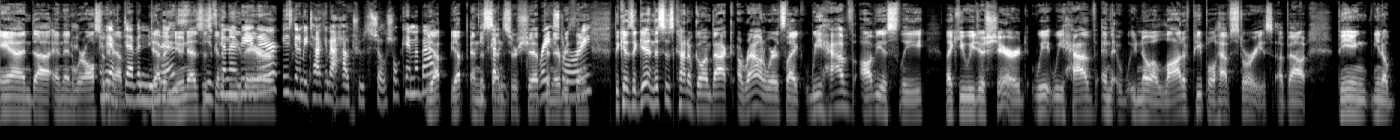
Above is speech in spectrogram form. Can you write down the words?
And uh, and then we're also going to have Devin Nunes. Devin Nunes is going to gonna be, there. He's going to be talking about how Truth Social came about. Yep, yep, and the He's a censorship and everything. story. Because again, this is kind of going back around where it's like we have obviously, like you we just shared, we we have, and we know a lot of people have stories about being, you know,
